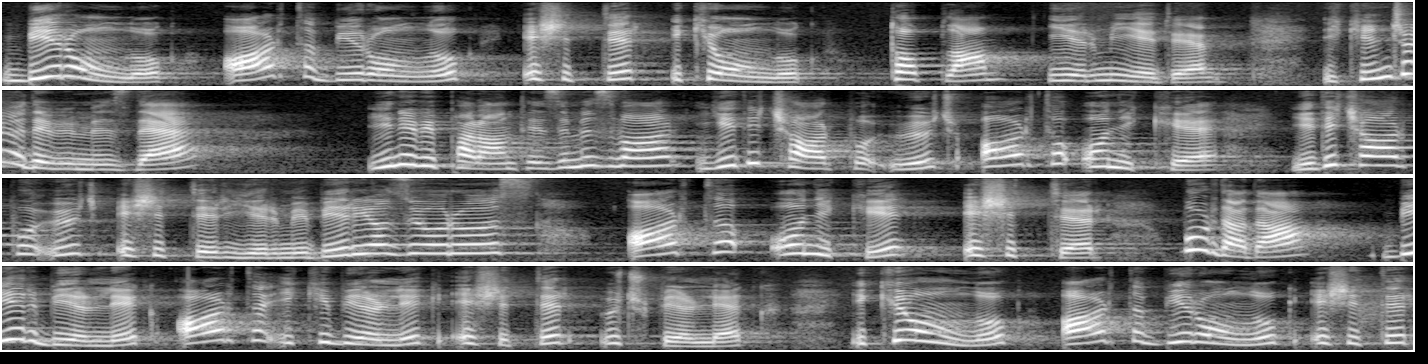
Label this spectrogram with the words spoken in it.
1 onluk artı 1 onluk eşittir 2 onluk. Toplam 27. İkinci ödevimizde yine bir parantezimiz var. 7 çarpı 3 artı 12. 7 çarpı 3 eşittir 21 yazıyoruz. Artı 12 eşittir. Burada da 1 birlik artı 2 birlik eşittir 3 birlik. 2 onluk artı 1 onluk eşittir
